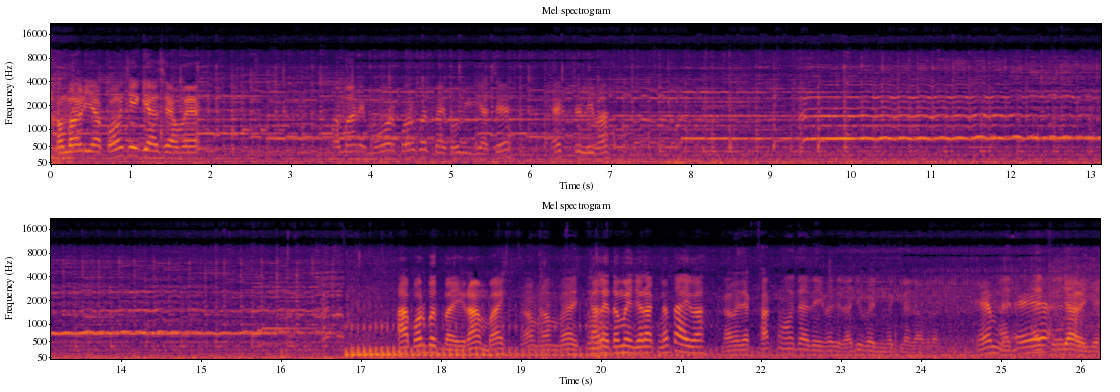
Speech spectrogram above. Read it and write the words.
ખંભાળિયા પહોંચી ગયા છે અમે. અમારે મોર પર્વતભાઈ ભોગી ગયા છે એકચ્યુઅલીમાં આ પરબતભાઈ રામભાઈ. રામ રામ ભાઈ કાલે તમે જરાક નતા આવ્યા? કાલે એક થાકમાં હતા તે પછી રાજુભાઈ ને મોકલ્યા હતા આપણે. એમ ને? એ તો ગયા.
